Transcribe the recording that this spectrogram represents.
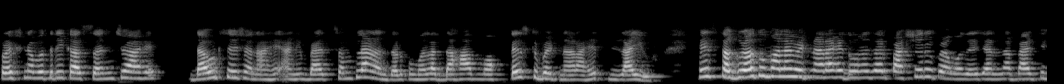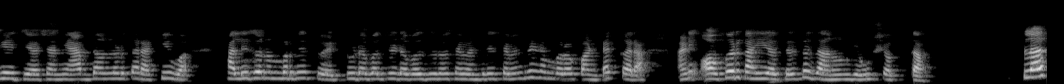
प्रश्नपत्रिका संच आहे. डाऊट सेशन आहे आणि बॅच संपल्यानंतर तुम्हाला दहा मॉक टेस्ट भेटणार आहेत लाईव्ह हे सगळं तुम्हाला भेटणार आहे दोन हजार पाचशे रुपयामध्ये. ज्यांना बॅच घ्यायची अशांनी ऍप डाउनलोड करा किंवा खाली जो नंबर दिसतोय two double three double zero seven three seven three नंबरवर कॉन्टॅक्ट करा आणि ऑफर काही असेल तर जाणून घेऊ शकता. प्लस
